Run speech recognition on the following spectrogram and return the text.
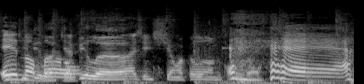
E vilã que é vilã, a gente chama pelo nome completo. É.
